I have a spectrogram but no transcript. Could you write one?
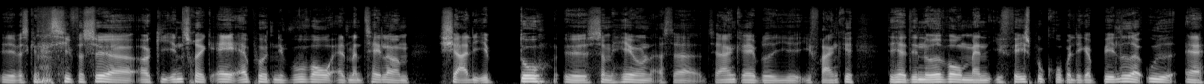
øh, hvad skal man sige, forsøger at give indtryk af, er på et niveau, hvor at man taler om Charlie Hebdo øh, som hævn, altså terrorangrebet i, i Frankrig. Det her, det er noget, hvor man i Facebook-grupper lægger billeder ud af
